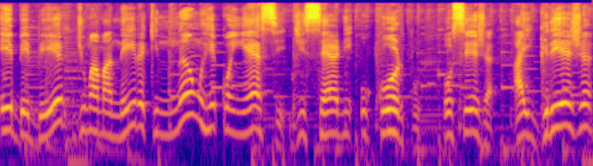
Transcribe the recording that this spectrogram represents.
e beber de uma maneira que não reconhece, discerne o corpo, ou seja, a igreja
